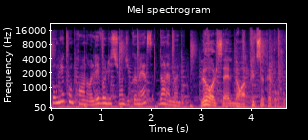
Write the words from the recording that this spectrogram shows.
pour mieux comprendre l'évolution du commerce dans la mode. Le wholesale n'aura plus de secret pour vous.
